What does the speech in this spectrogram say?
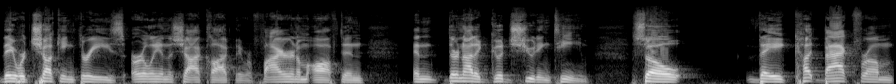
they were chucking threes early in the shot clock. They were firing them often, and they're not a good shooting team. So they cut back from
